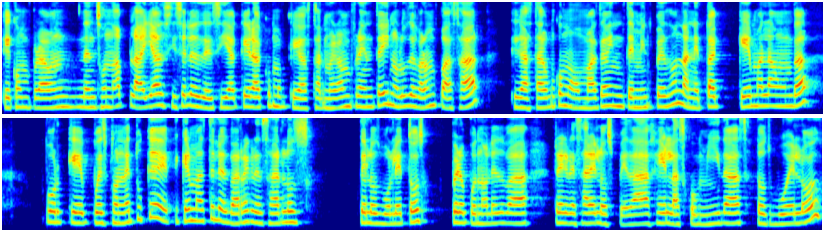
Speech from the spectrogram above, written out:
que compraron en zona playa, así se les decía que era como que hasta el mero enfrente y no los dejaron pasar, que gastaron como más de 20 mil pesos, la neta qué mala onda, porque pues ponle tú que Ticketmaster les va a regresar los de los boletos, pero pues no les va a regresar el hospedaje, las comidas, los vuelos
